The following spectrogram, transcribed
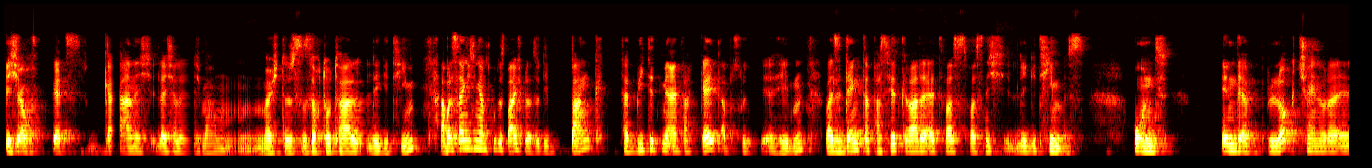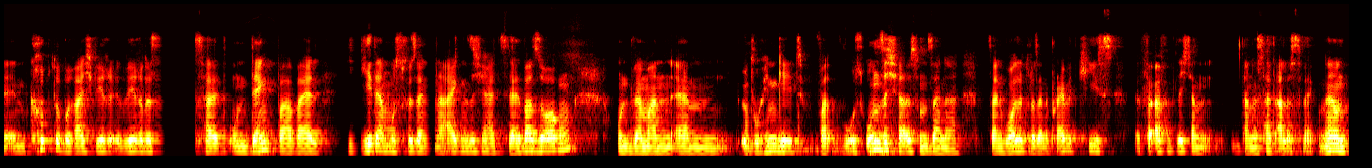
ich auch jetzt gar nicht lächerlich machen möchte. Das ist auch total legitim. Aber das ist eigentlich ein ganz gutes Beispiel. Also die Bank verbietet mir einfach Geld abzuheben, weil sie denkt, da passiert gerade etwas, was nicht legitim ist. Und in der Blockchain oder im Kryptobereich wäre, wäre das halt undenkbar, weil jeder muss für seine eigene Sicherheit selber sorgen. Und wenn man ähm, irgendwo hingeht, wo es unsicher ist und seine, sein Wallet oder seine Private Keys veröffentlicht, dann, dann ist halt alles weg. Ne? Und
